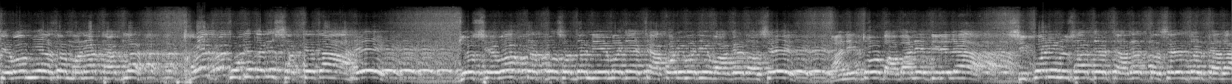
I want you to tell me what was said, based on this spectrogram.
तेव्हा मी असं मनात ठाकलं खरंच कुठेतरी सत्यता आहे जो सेवक तत्वशुद्ध नियमाच्या चाकोरीमध्ये वागत असेल आणि तो बाबाने दिलेल्या शिकवणीनुसार जर चालत असेल तर त्याला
